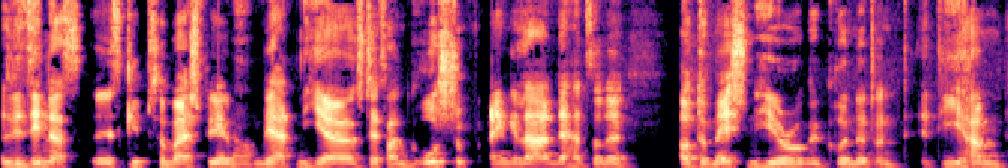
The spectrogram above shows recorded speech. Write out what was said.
Also wir sehen das, es gibt zum Beispiel, genau. wir hatten hier Stefan Großschupf eingeladen, der hat so eine Automation Hero gegründet und die haben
